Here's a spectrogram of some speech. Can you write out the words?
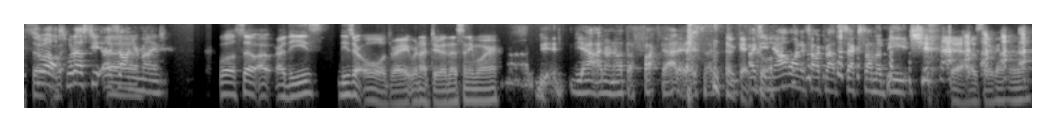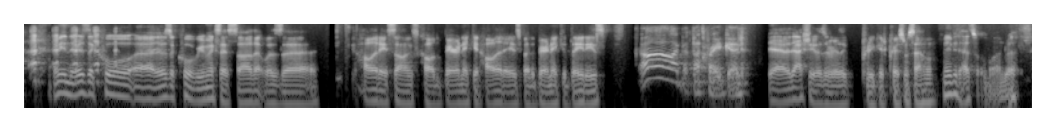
so, what else? What else do you, that's on uh, your mind? Well, so are, are these? These are old, right? We're not doing this anymore. Yeah, I don't know what the fuck that is. I, Okay, I do not want to talk about sex on the beach. Yeah, I was like, uh, I mean, there's a cool, uh, there was a cool remix I saw that was uh, holiday songs called "Barenaked Holidays" by the Barenaked Ladies. oh, I bet that's pretty good. Yeah, it actually was a really pretty good Christmas album. Maybe that's what we'll end with.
